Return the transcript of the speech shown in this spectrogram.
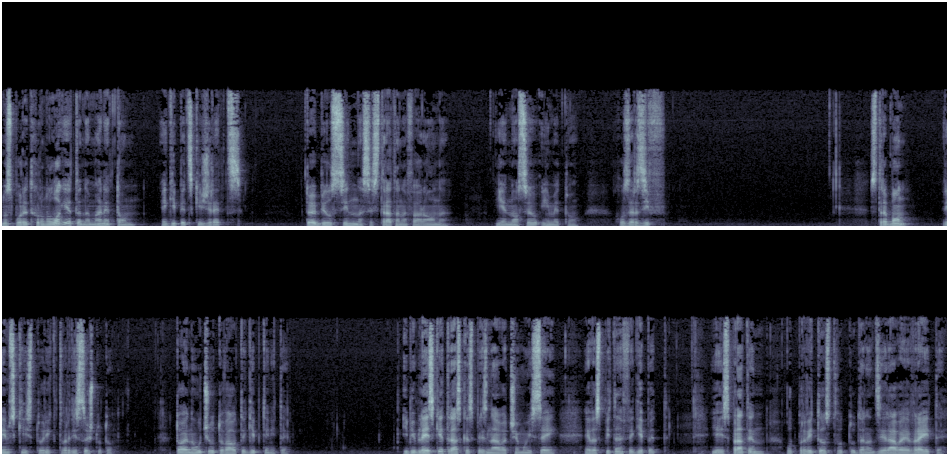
Но според хронологията на Манетон, египетски жрец, той е бил син на сестрата на фараона и е носил името Хозарзив. Страбон, римски историк, твърди същото. Той е научил това от египтяните. И библейският разказ признава, че Моисей е възпитан в Египет и е изпратен от правителството да надзирава евреите,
